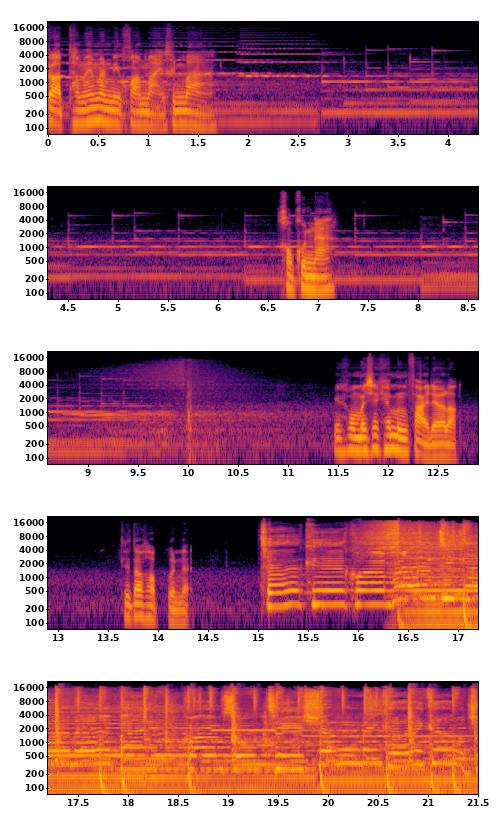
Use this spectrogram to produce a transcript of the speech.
กลับทำให้มันมีความหมายขึ้นมา ขอบคุณนะ มันคงไม่ใช่แค่มึงฝ่ายเดียวหรอก ที่ต้องขอบคุณอะ เธอคือความรักที่ขาดหายไป ความสุขที่ฉันไม่เคยเข้าใจ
